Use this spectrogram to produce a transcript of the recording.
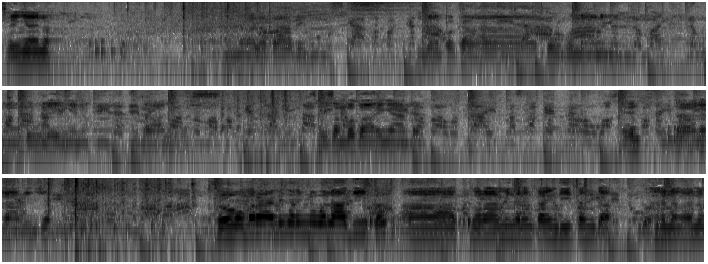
Sa'yo niya ano ganda kalapate. Ganda ng pagkakatubo na ano yun ng kulay niya no? Pagkakalabas. Sa isang babae nga to Ayan, bitawan na natin siya. So marami na rin nawala dito at marami na rin tayong ditanda. Gawa ng ano,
